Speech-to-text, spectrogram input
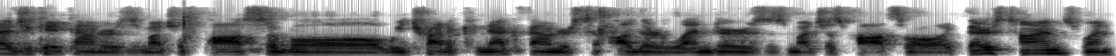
educate founders as much as possible. We try to connect founders to other lenders as much as possible. Like there's times when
